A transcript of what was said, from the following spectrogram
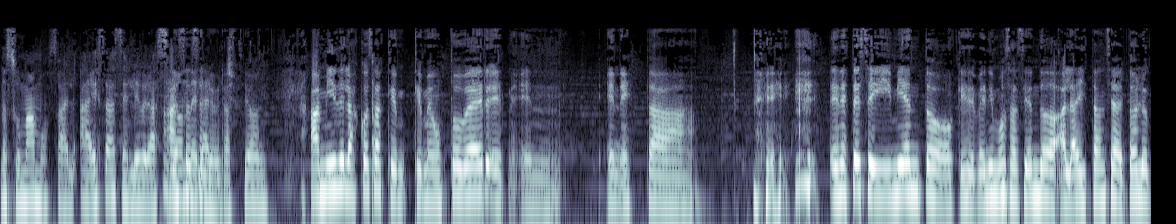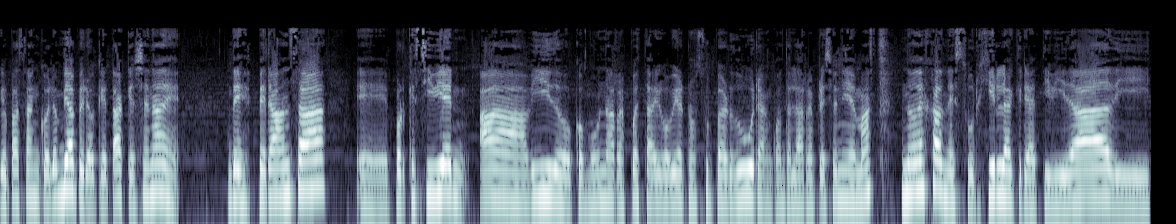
nos sumamos a, a esa celebración a esa de celebración. A mí de las cosas que, que me gustó ver en, en, en esta en este seguimiento que venimos haciendo a la distancia de todo lo que pasa en Colombia, pero que está, que llena de, de esperanza, eh, porque si bien ha habido como una respuesta del gobierno súper dura en cuanto a la represión y demás, no dejan de surgir la creatividad y,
